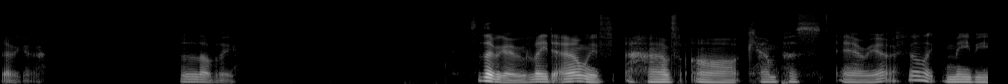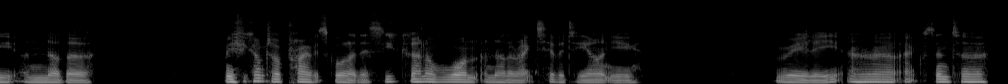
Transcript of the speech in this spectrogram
There we go. Lovely. There we go, we've laid it out, we have our campus area. I feel like maybe another, I mean, if you come to a private school like this, you kind of want another activity, aren't you? Really. Uh, Aqua Center.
